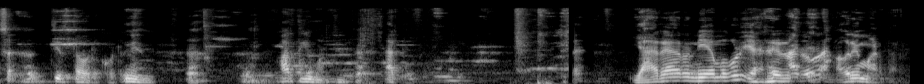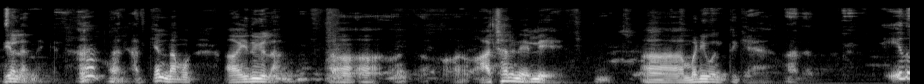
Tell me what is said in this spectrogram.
ಸ- ತೀರ್ಥ ಅವ್ರಿಗೆ ಕೊಡ್ರಿ. ನೀನು. ಆರ್ತಿಗೆ ಮಾಡ್ತೀವಿ. ಅರ್ಥ ಯಾರ್ಯಾರ ನಿಯಮಗಳು ಯಾರ್ಯಾರು ಅವರೇ ಮಾಡ್ತಾರೆ. ಇಲ್ಲ ನನಗೆ ಅದಕ್ಕೆ ನಮ್ಮ ಇದು ಇಲ್ಲ. ಆಚರಣೆಯಲ್ಲಿ ಮಡಿವಂತಿಕೆ. ಇದು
